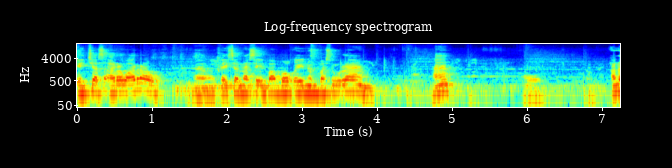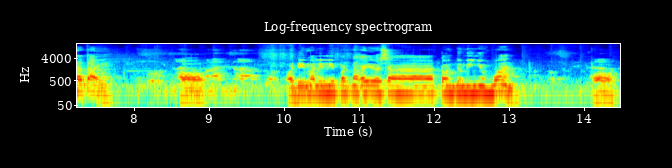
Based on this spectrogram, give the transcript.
echas araw-araw. Ah, kaysa nasa ibabaw kayo ng basuran. Ha? Oh. Ano tay? Oh. O di malilipat na kayo sa condominium 1. O,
